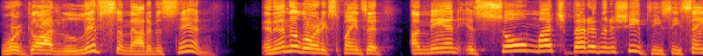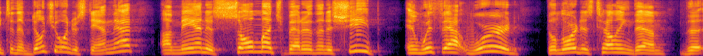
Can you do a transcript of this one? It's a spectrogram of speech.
where God lifts him out of his sin. And then the Lord explains that a man is so much better than a sheep. He's, he's saying to them, Don't you understand that? A man is so much better than a sheep. And with that word, the Lord is telling them the,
